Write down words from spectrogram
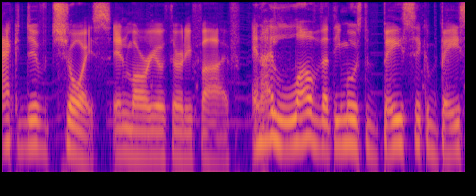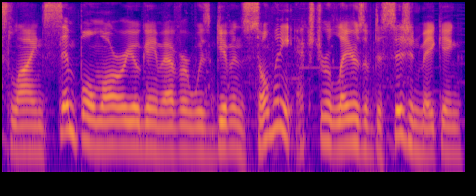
active choice in Mario 35. And I love that the most basic baseline simple Mario game ever was given so many extra layers of decision making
